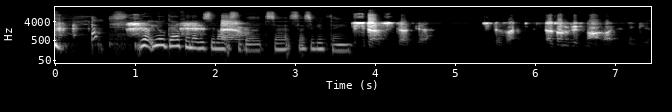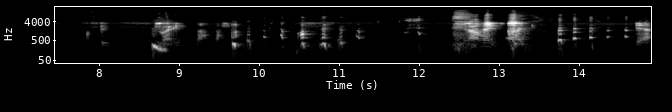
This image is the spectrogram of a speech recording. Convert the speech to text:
Your, your girlfriend obviously likes the Um, beard, so that's that's a good thing. She does, she does, yeah. She does like as long as it's not like stinking, obviously sweaty that's fine. you know what I mean? Like Yeah.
